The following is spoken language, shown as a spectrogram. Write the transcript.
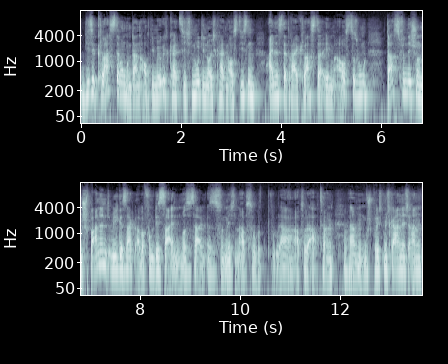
diese Clusterung und dann auch die Möglichkeit, sich nur die Neuigkeiten aus diesen eines der drei Cluster eben auszusuchen, Das finde ich schon spannend, wie gesagt, aber vom Design muss ich sagen, ist es für mich ein absolut, ja, absoluter Upturn. Mhm. Ähm, spricht mich gar nicht an.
